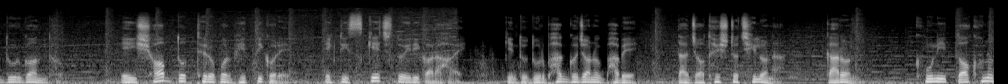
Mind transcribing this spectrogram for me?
দুর্গন্ধ। এই সব তথ্যের ওপর ভিত্তি করে একটি স্কেচ তৈরি করা হয়। কিন্তু দুর্ভাগ্যজনকভাবে তা যথেষ্ট ছিল না, কারণ খুনি তখনও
